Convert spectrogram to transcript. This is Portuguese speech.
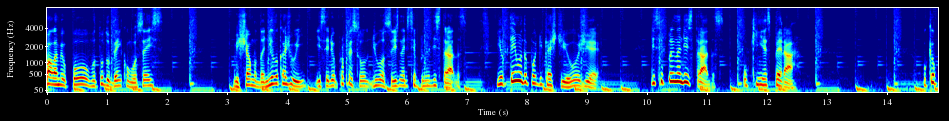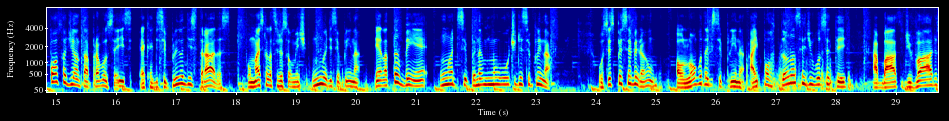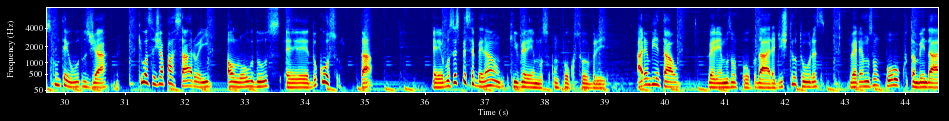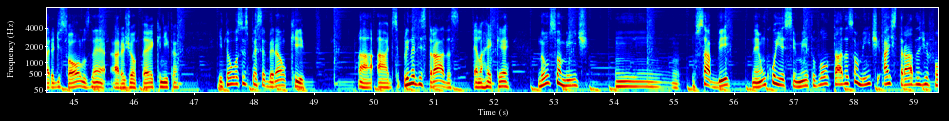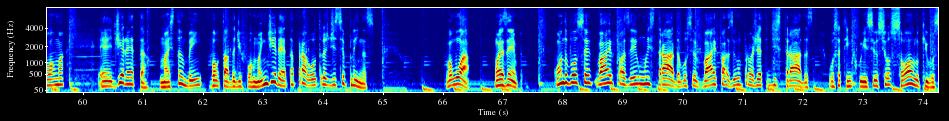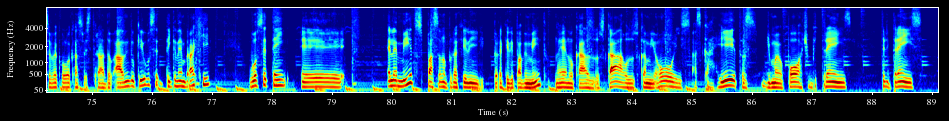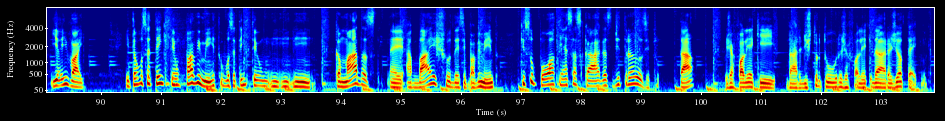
Fala meu povo, tudo bem com vocês? Me chamo Danilo Cajuí e serei o professor de vocês na disciplina de estradas. E o tema do podcast de hoje é Disciplina de estradas. O que esperar? O que eu posso adiantar para vocês é que a disciplina de estradas, por mais que ela seja somente uma disciplina, ela também é uma disciplina multidisciplinar. Vocês perceberão ao longo da disciplina a importância de você ter a base de vários conteúdos já que vocês já passaram aí ao longo dos, é, do curso, tá? É, vocês perceberão que veremos um pouco sobre área ambiental, veremos um pouco da área de estruturas, veremos um pouco também da área de solos, né, área geotécnica. Então vocês perceberão que a, a disciplina de estradas ela requer não somente um, um saber, né, um conhecimento voltado somente à estrada de forma é, direta, mas também voltada de forma indireta para outras disciplinas. Vamos lá, um exemplo. Quando você vai fazer uma estrada, você vai fazer um projeto de estradas, você tem que conhecer o seu solo que você vai colocar a sua estrada. Além do que, você tem que lembrar que você tem é, elementos passando por aquele, por aquele pavimento, né? no caso os carros, os caminhões, as carretas de maior porte, bitrens, tritrens, e aí vai. Então você tem que ter um pavimento, você tem que ter um, um, um camadas é, abaixo desse pavimento que suportem essas cargas de trânsito, tá? Eu já falei aqui da área de estrutura, já falei aqui da área geotécnica.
